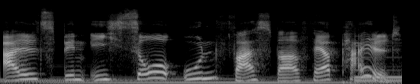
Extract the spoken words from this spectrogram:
als bin ich so unfassbar verpeilt.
